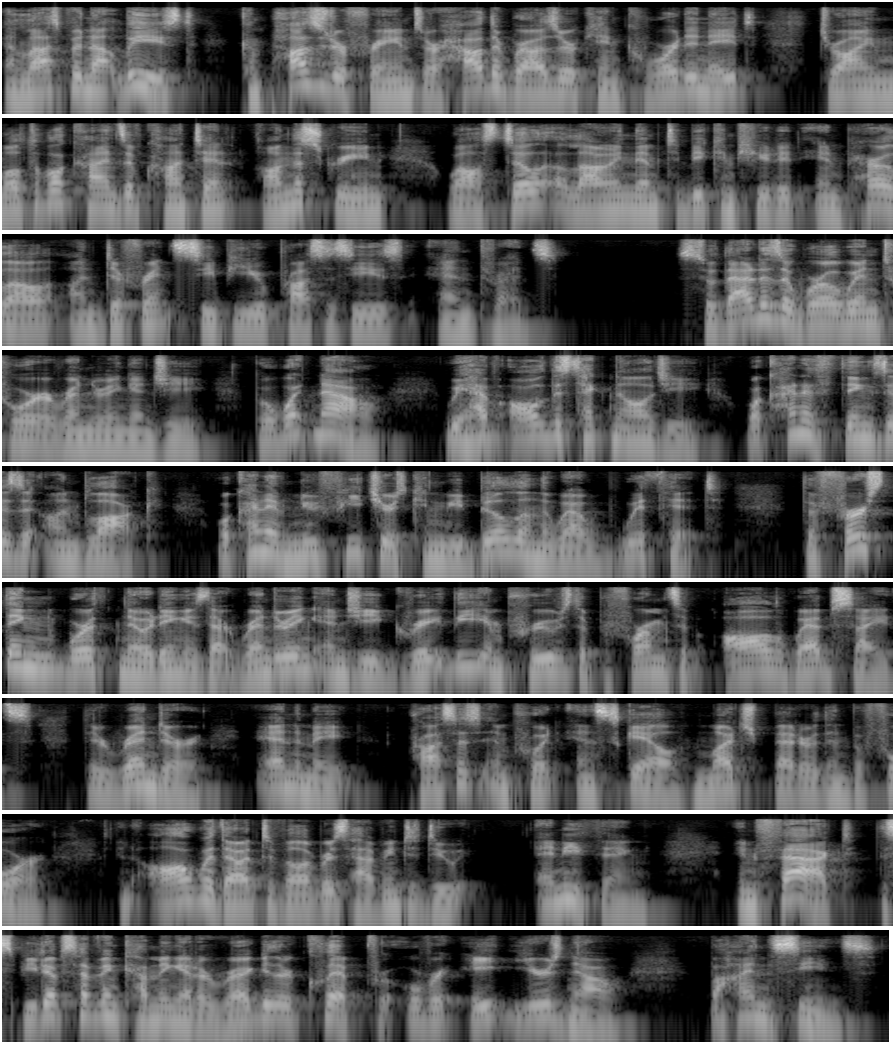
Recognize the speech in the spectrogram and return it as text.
And last but not least, compositor frames are how the browser can coordinate drawing multiple kinds of content on the screen while still allowing them to be computed in parallel on different CPU processes and threads. So that is a whirlwind tour of Rendering NG. But what now? We have all this technology. What kind of things does it unblock? What kind of new features can we build on the web with it? The first thing worth noting is that Rendering NG greatly improves the performance of all websites. They render, animate, process input, and scale much better than before, and all without developers having to do anything. In fact, the speedups have been coming at a regular clip for over eight years now, behind the scenes.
